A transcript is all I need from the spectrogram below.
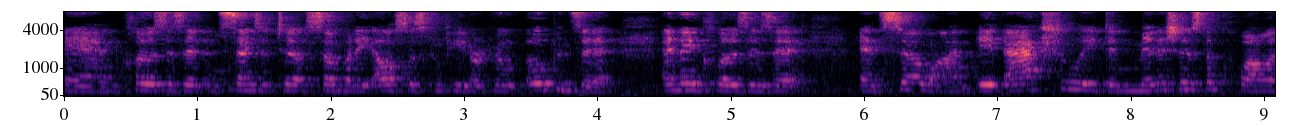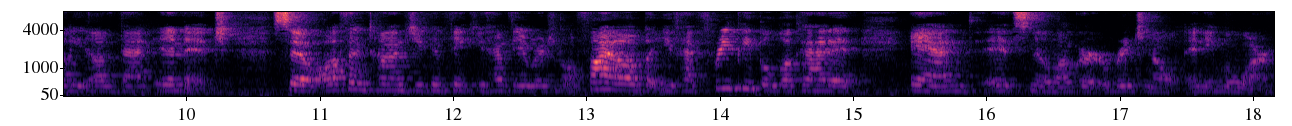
and closes it and sends it to somebody else's computer who opens it and then closes it and so on, it actually diminishes the quality of that image. So oftentimes you can think you have the original file, but you've had three people look at it and it's no longer original anymore.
